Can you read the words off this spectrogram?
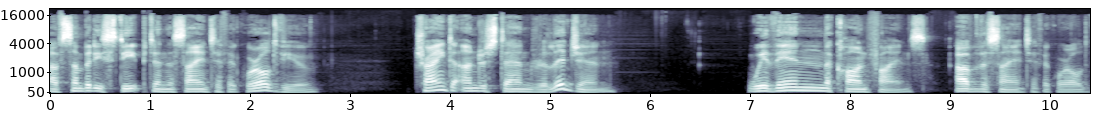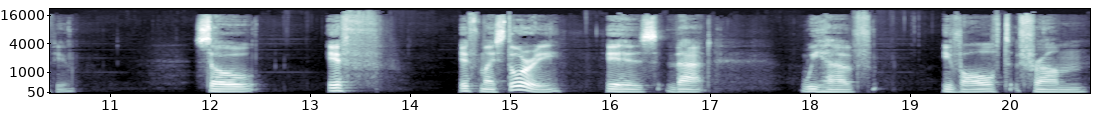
of somebody steeped in the scientific worldview trying to understand religion within the confines of the scientific worldview. So if if my story is that we have evolved from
